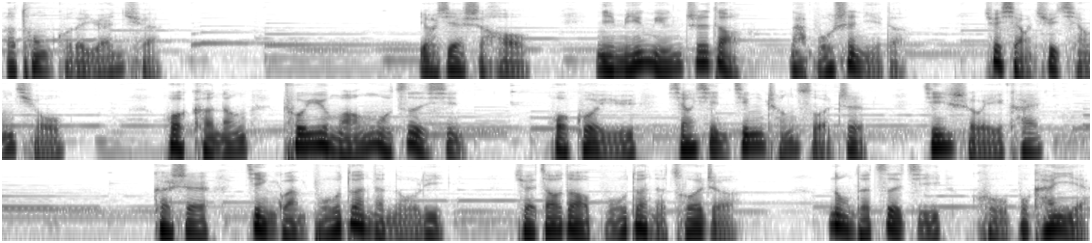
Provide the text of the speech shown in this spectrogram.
和痛苦的源泉。有些时候，你明明知道那不是你的，却想去强求，或可能出于盲目自信，或过于相信精诚所至、金石为开。可是，尽管不断的努力，却遭到不断的挫折，弄得自己苦不堪言。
